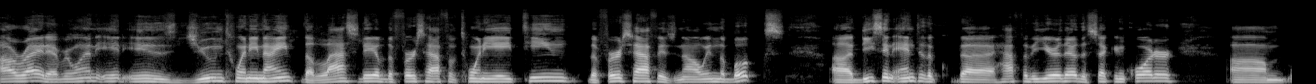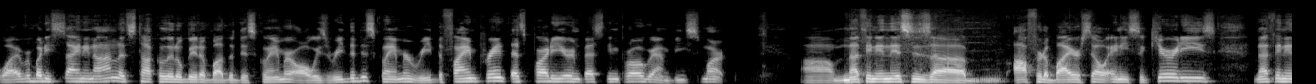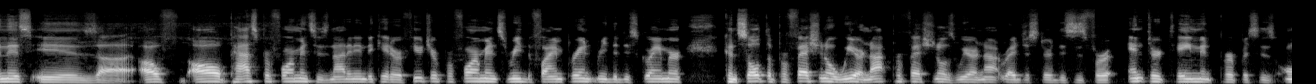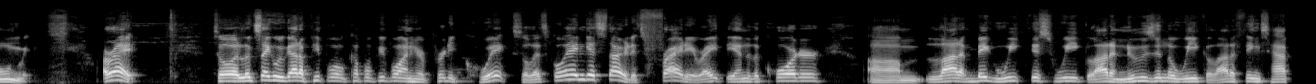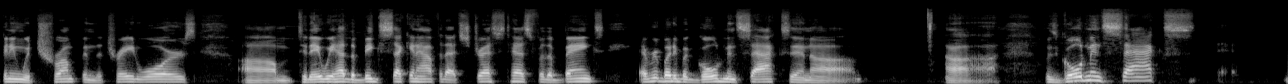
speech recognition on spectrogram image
All right, everyone. It is June 29th, the last day of the first half of 2018. The first half is now in the books. Uh, decent end to the, the half of the year there, the second quarter. Um, while everybody's signing on, let's talk a little bit about the disclaimer. Always read the disclaimer, read the fine print. That's part of your investing program. Be smart. Um, nothing in this is uh, offer to buy or sell any securities. Nothing in this is uh, all, all past performance is not an indicator of future performance. Read the fine print, read the disclaimer, consult a professional. We are not professionals. We are not registered. This is for entertainment purposes only. All right. So it looks like we've got a people, a couple people on here pretty quick. So let's go ahead and get started. It's Friday, right? The end of the quarter. Um, a lot of big week this week, a lot of news in the week, a lot of things happening with Trump and the trade wars. Um, today we had the big second half of that stress test for the banks. Everybody but Goldman Sachs and uh, uh, was Goldman Sachs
